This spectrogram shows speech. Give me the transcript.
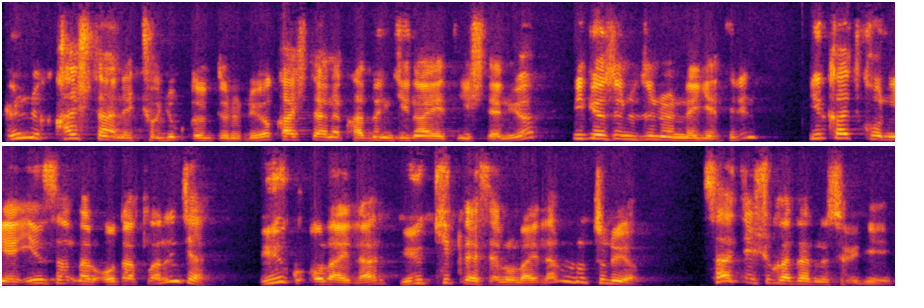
günlük kaç tane çocuk öldürülüyor, kaç tane kadın cinayeti işleniyor? Bir gözünüzün önüne getirin. Birkaç konuya insanlar odaklanınca büyük olaylar, büyük kitlesel olaylar unutuluyor. Sadece şu kadarını söyleyeyim.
